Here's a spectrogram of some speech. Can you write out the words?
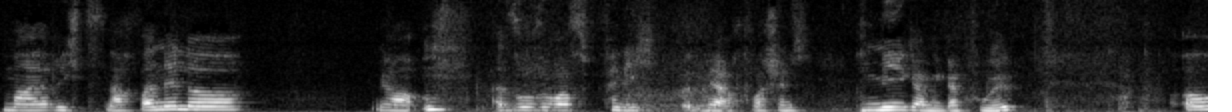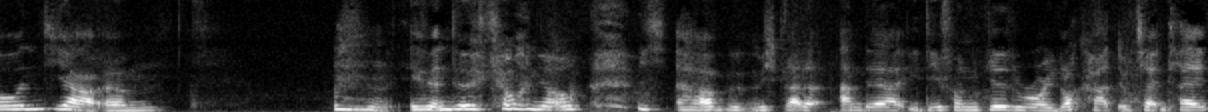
Mal riecht es nach Vanille. Ja, also sowas fände ich, wäre auch wahrscheinlich mega, mega cool. Und ja, ähm, eventuell kann man ja auch, ich habe mich gerade an der Idee von Gilderoy Lockhart im zweiten Teil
